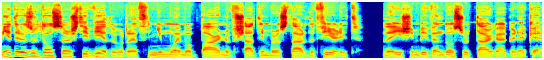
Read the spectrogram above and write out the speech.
Mjeti rezulton se është i vjedhur rreth një muaj më parë në fshatin Mbrostar të Fierit dhe ishin mbivendosur targa greke.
